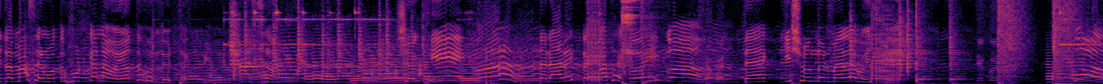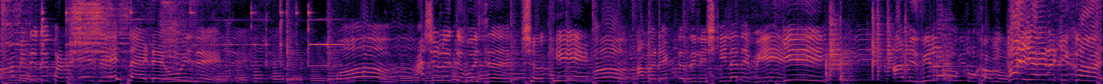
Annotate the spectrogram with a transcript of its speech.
এটা মাছের মতো ফুটকা না হয় অতক্ষণ ধরে থাকবি। আচ্ছা। সখী তোর আরেকটা কথা কই? দেখ কি সুন্দর মেলা বইছে। আমি তো দেখতে পারব এই যে এই সাইডে ওই যে। ও আসলে তো বইছে। সখী ও। আমার একটা জিনিস কিনা দিবি। কি? আমি জিলা বকু খামু এটা কি কয়?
